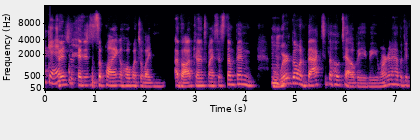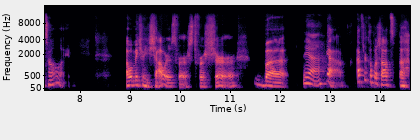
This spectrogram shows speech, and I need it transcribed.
okay. it's just, and it's just supplying a whole bunch of like a vodka into my system, then Mhm. we're going back to the hotel, baby, and we're gonna have a good time. I will make sure he showers first for sure. But Yeah. yeah, after a couple shots, uh.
